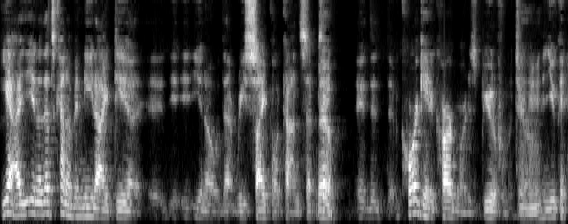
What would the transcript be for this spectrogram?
yeah, you know that's kind of a neat idea uh, you know that recycle concept Yeah. too. The- the corrugated cardboard is beautiful material, Mhm. and you can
